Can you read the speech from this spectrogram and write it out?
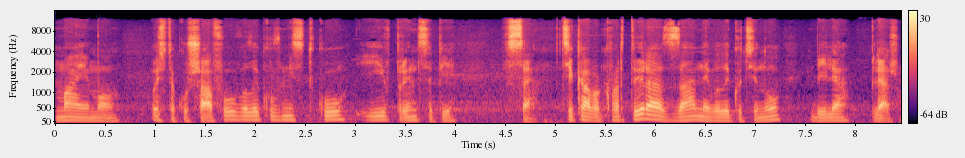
Маємо ось таку шафу велику в містку, і, в принципі, все. Цікава квартира за невелику ціну біля пляжу.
